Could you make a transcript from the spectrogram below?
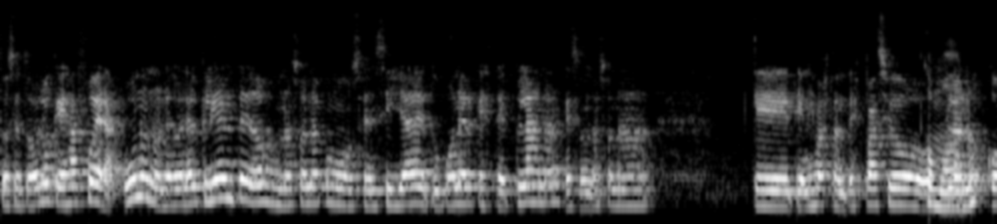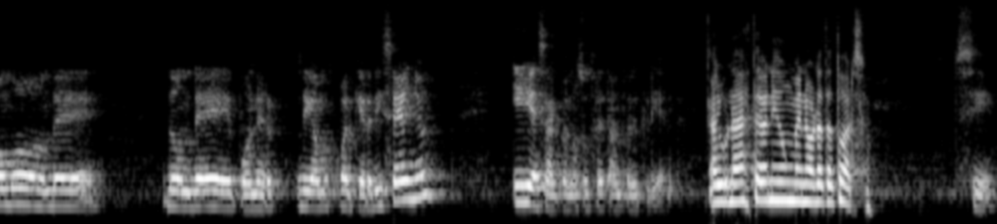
Entonces todo lo que es afuera, uno, no le duele al cliente, dos, una zona como sencilla de tú poner que esté plana, que sea una zona que tienes bastante espacio Cómodo, plano, ¿no? cómodo donde, donde poner, digamos, cualquier diseño y exacto, no sufre tanto el cliente. ¿Alguna vez te ha venido un menor a tatuarse? Sí,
